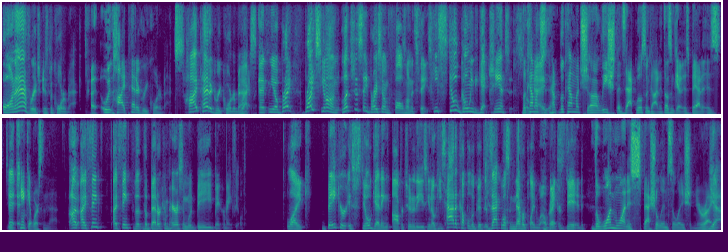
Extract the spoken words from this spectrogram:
on average is the quarterback. Uh, with high pedigree quarterbacks. High pedigree quarterbacks. Right. And you know, Bryce, Bryce Young, let's just say Bryce Young falls on his face. He's still going to get chances. Look okay? how much look how much uh, leash that Zach Wilson got. It doesn't get as bad as it, it can't get worse than that. I, I think I think the the better comparison would be Baker Mayfield. Like Baker is still getting opportunities. You know, he's had a couple of good. Zach Wilson never played well. Right. Baker did. The one one is special insulation. You're right. Yeah,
